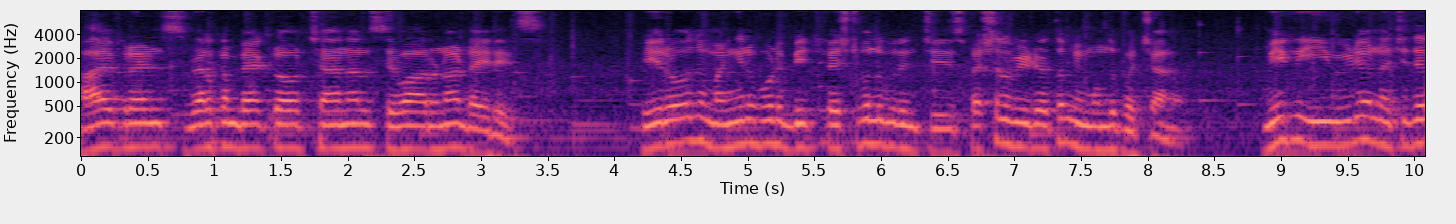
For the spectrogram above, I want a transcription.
Hi friends welcome back to our channel Shivaruna diaries. ఈరోజు మంగినపూడి బీచ్ ఫెస్టివల్ గురించి స్పెషల్ వీడియోతో మీ ముందుకు వచ్చాను. మీకు ఈ వీడియో నచ్చితే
